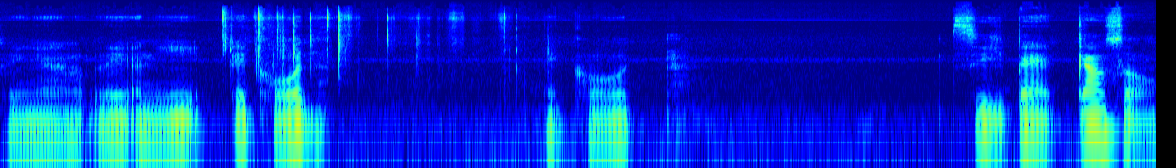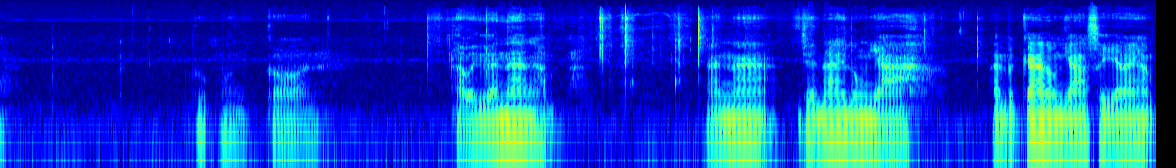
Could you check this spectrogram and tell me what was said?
สวยงามครับเลขอันนี้เลขโค้ดเลขโค้ดสี่แปดเก้าสองรูปมังกร ไปดูด้านหน้าครับด้านหน้าจะได้ลงยาอันปาก้าลงยาสีอะไรครับ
